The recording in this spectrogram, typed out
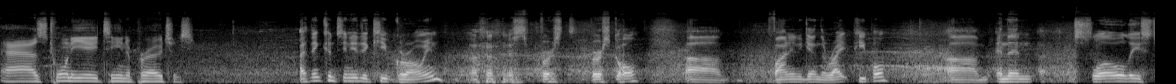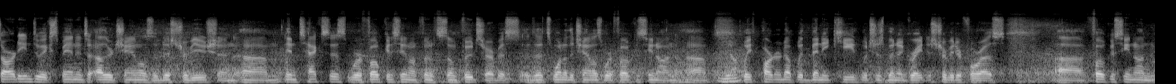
as 2018 approaches? I think continue to keep growing is first first goal. Um, finding again the right people, um, and then slowly starting to expand into other channels of distribution. Um, in Texas, we're focusing on some food service. That's one of the channels we're focusing on. Uh, yeah. We've partnered up with Benny Keith, which has been a great distributor for us, uh, focusing on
